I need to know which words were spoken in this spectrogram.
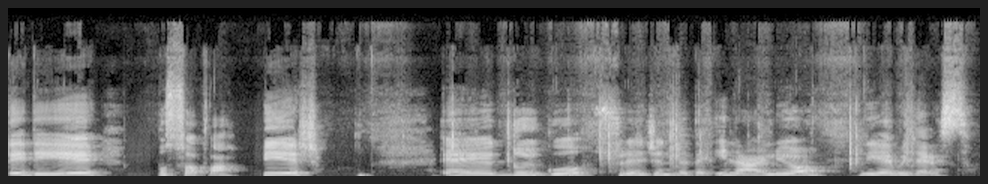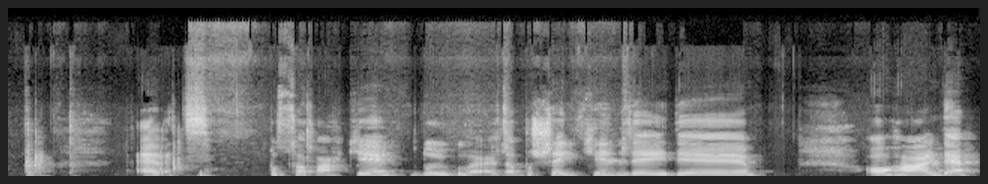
dediği bu sabah bir e, duygu sürecinde de ilerliyor diyebiliriz. Evet. Bu sabahki duyguları da bu şekildeydi. O halde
